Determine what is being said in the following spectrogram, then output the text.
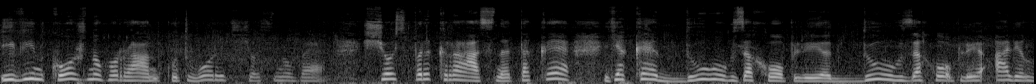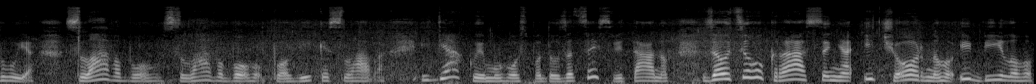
і Він кожного ранку творить щось нове, щось прекрасне, таке, яке дух захоплює, дух захоплює. Алілуя! Слава Богу, слава Богу, повіки слава. І дякуємо Господу за цей світанок, за оцього красення і чорного, і білого.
